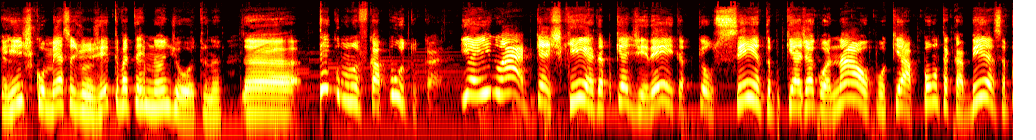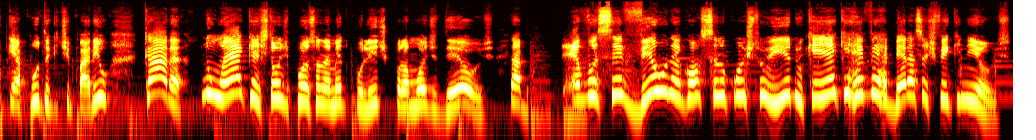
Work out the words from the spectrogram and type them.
a gente começa de um jeito e vai terminando de outro, né? Ah, tem como não ficar puto, cara? E aí não é porque é a esquerda, porque é a direita, porque é o centro, porque é a diagonal, porque é a ponta cabeça, porque é a puta que te pariu. Cara, não é questão de posicionamento político, pelo amor de Deus, sabe? É você ver o negócio sendo construído. Quem é que reverbera essas fake news?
